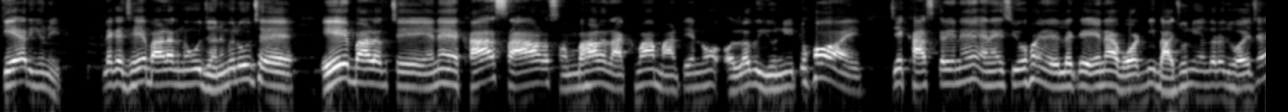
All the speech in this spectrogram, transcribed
કેર યુનિટ એટલે કે જે બાળક નવું જન્મેલું છે, એ બાળક છે, એને ખાસ સાળ સંભાળ રાખવા માટેનો અલગ યુનિટ હોય. જે ખાસ કરીને એનઆઈસીયુ હોય ને, એટલે કે એના વોર્ડની બાજુની અંદર જ હોય છે.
